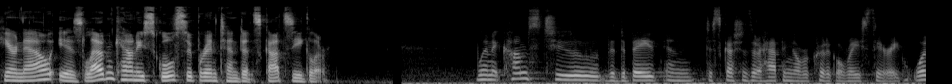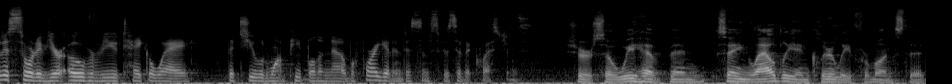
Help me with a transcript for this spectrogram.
Here now is Loudoun County School Superintendent Scott Ziegler. When it comes to the debate and discussions that are happening over critical race theory, what is sort of your overview takeaway that you would want people to know before I get into some specific questions? Sure. So we have been saying loudly and clearly for months that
